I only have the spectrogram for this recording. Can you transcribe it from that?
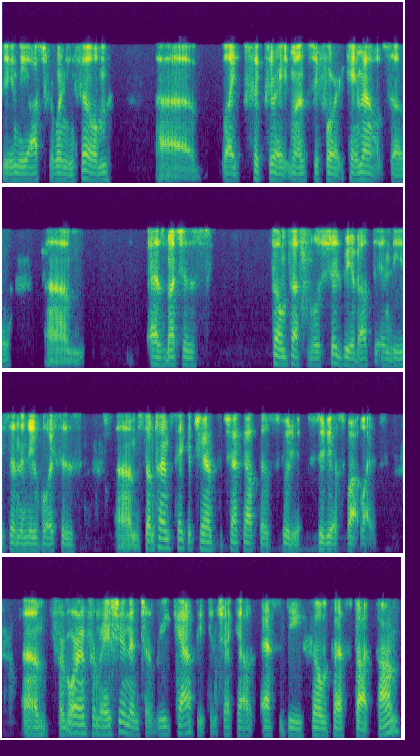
seen the Oscar-winning film uh, like six or eight months before it came out. So um, as much as film festivals should be about the indies and the new voices, um, sometimes take a chance to check out those studio, studio spotlights. Um, for more information and to recap, you can check out sdfilmfest.com.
